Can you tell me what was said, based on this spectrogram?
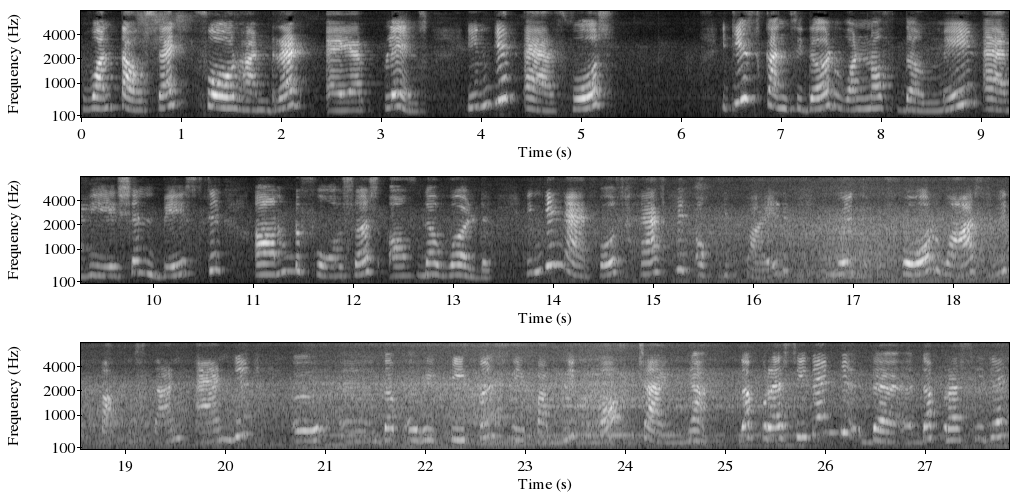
1,400 airplanes. Indian Air Force it is considered one of the main aviation-based armed forces of the world. Indian Air Force has been occupied with four wars with Pakistan and uh, uh, the People's Republic of China. The president, the, the president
